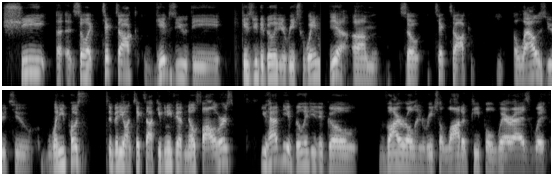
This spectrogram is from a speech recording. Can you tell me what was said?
she uh, uh so like TikTok gives you the gives you the ability to reach way more. Yeah. Um, so TikTok allows you to when you post a video on TikTok, even if you have no followers, you have the ability to go viral and reach a lot of people. Whereas with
